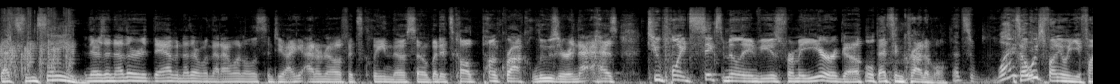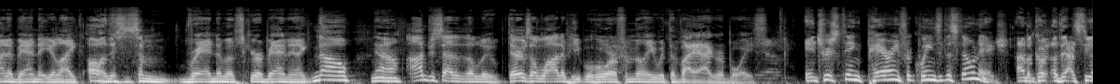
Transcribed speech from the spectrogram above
That's insane. And there's another. They have another one that I want to listen to. I, I don't know if it's clean though. So, but it's called Punk Rock Loser, and that has 2.6 million views from a year ago. That's incredible. That's what. It's always funny when you find a band that you're like, oh, this is some random obscure band. And like, no, no, I'm just out of the loop. There's a lot of people who are familiar with the Viagra Boys. Interesting pairing for Queens of the Stone Age. I'm a, that's the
